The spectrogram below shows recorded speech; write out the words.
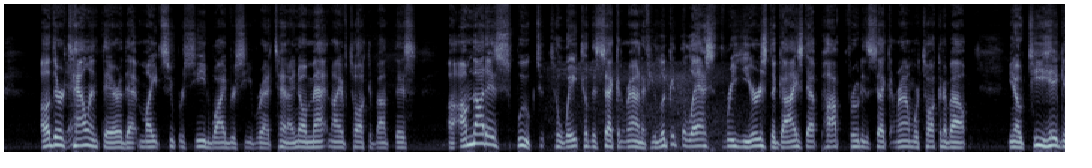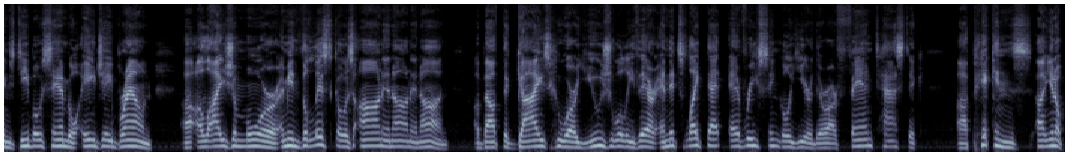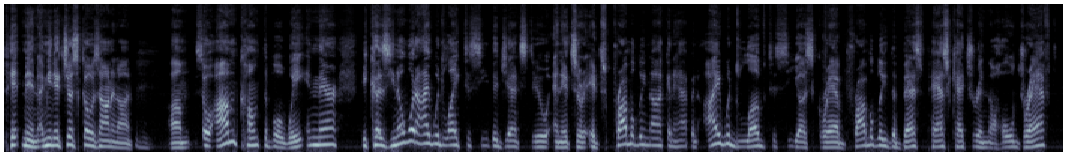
other yeah. talent there that might supersede wide receiver at 10. I know Matt and I have talked about this. Uh, I'm not as spooked to wait till the second round. If you look at the last three years, the guys that popped through to the second round, we're talking about, you know, Tee Higgins, Deebo Samuel, A.J. Brown, uh, Elijah Moore. I mean, the list goes on and on and on about the guys who are usually there. And it's like that every single year. There are fantastic uh, Pickens, uh, you know, Pittman. I mean, it just goes on and on. Mm-hmm. Um, so I'm comfortable waiting there because you know what I would like to see the Jets do, and it's a, it's probably not going to happen. I would love to see us grab probably the best pass catcher in the whole draft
